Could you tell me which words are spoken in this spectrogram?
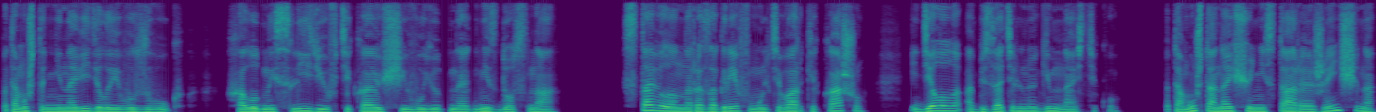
потому что ненавидела его звук, холодной слизью, втекающей в уютное гнездо сна. Ставила на разогрев в мультиварке кашу и делала обязательную гимнастику потому что она еще не старая женщина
